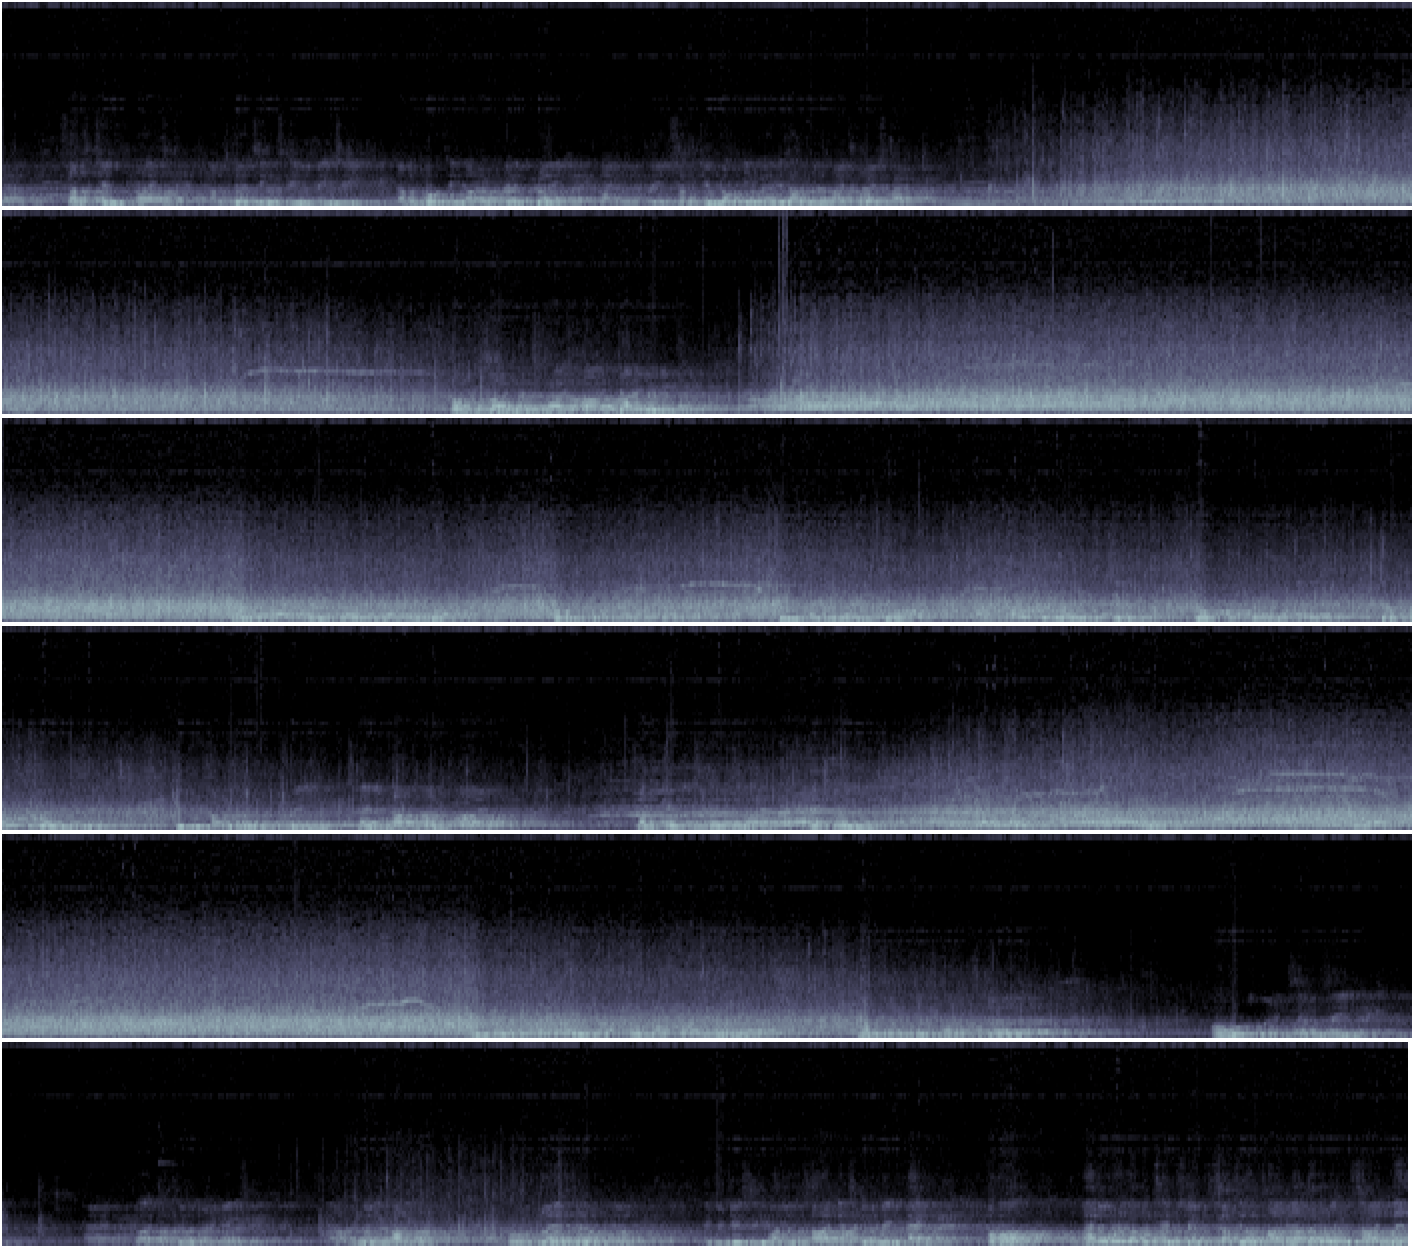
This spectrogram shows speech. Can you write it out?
Substitutes tonight, number 13, Stephen Beattie, number 14, our own Philip Gray, and the substitute goalkeeper is Allen McKnight of West Ham. From the side, led tonight by Gary Lineker. door. And post and raise two. Go on and raise eleven. John post and raise six. Little Thomas raise three. David Thomas raise five. Substitutes for the first line include Tim Kelly. Let's give a big hand. For the man who wore number 10 shirt for such a long time. In our double inside, Les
